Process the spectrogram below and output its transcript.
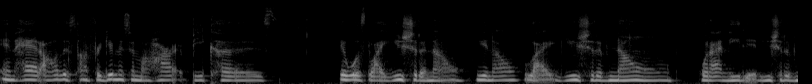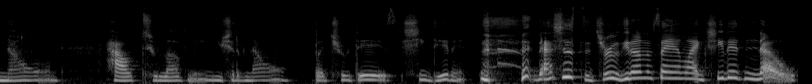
and had all this unforgiveness in my heart because it was like, you should have known, you know, like you should have known what I needed. You should have known how to love me. You should have known. But truth is, she didn't. That's just the truth. You know what I'm saying? Like she didn't know.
